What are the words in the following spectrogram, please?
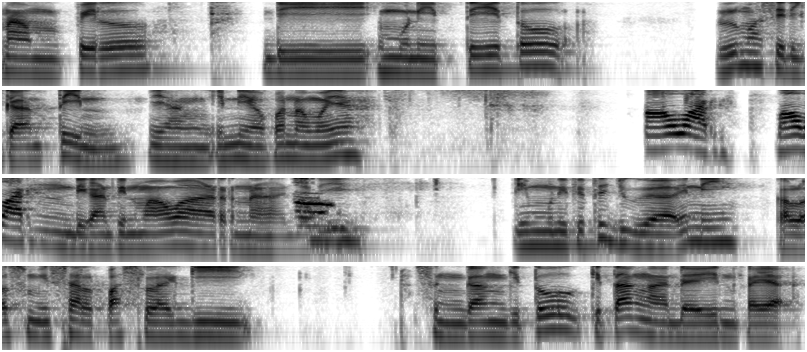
nampil di immunity itu dulu masih di kantin yang ini apa namanya Mawar, mawar. Hmm, di kantin mawar. Nah jadi immunity itu juga ini kalau semisal pas lagi senggang gitu kita ngadain kayak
